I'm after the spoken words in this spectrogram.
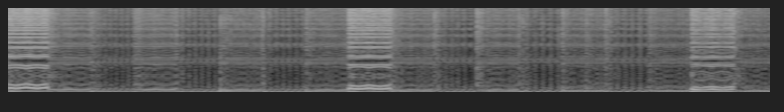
Mm-hmm.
